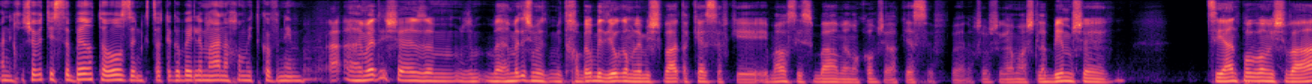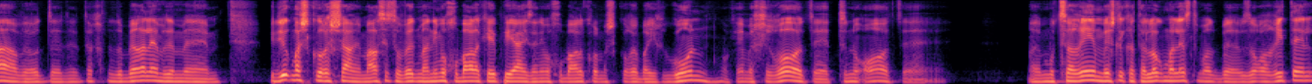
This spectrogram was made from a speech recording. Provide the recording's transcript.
אני חושבת, יסבר את האוזן קצת לגבי למה אנחנו מתכוונים. האמת היא שזה, האמת היא שמתחבר בדיוק גם למשוואת הכסף, כי מרסיס בא מהמקום של הכסף, ואני חושב שגם השלבים שציינת פה במשוואה, ועוד אה, תכף נדבר עליהם, זה בדיוק מה שקורה שם. אם מרסיס עובד, אני מחובר ל-KPI, אני מחובר לכל מה שקורה בארגון, אוקיי? מכירות, אה, תנועות, מוצרים, יש לי קטלוג מלא, זאת אומרת, באזור הריטייל.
